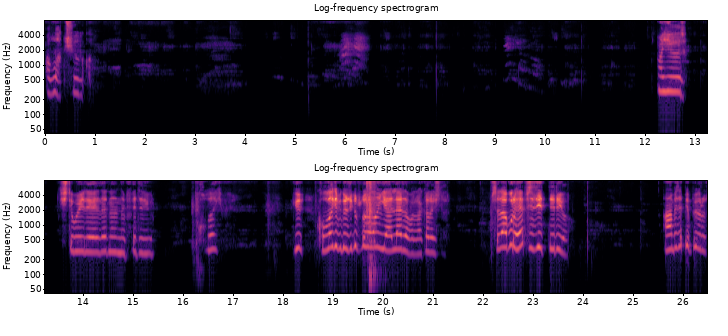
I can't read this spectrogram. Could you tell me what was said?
Allah düşüyorduk. Hayır. İşte böyle yerlerden nefret ediyorum. Kolay gibi. Kolay gibi gözüküp sonra olan yerler de var arkadaşlar. Mesela buraya hep sizi ittiriyor. Aa biz hep yapıyoruz.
